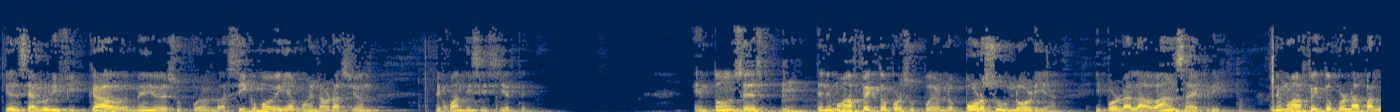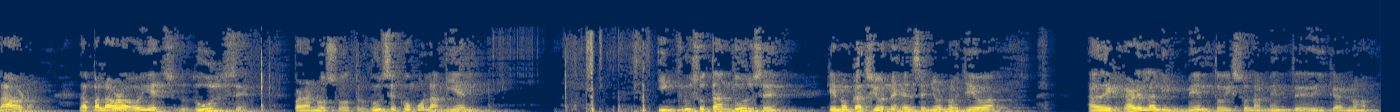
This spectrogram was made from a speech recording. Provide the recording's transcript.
que Él sea glorificado en medio de su pueblo, así como veíamos en la oración de Juan 17. Entonces, tenemos afecto por su pueblo, por su gloria y por la alabanza de Cristo. Tenemos afecto por la palabra. La palabra hoy es dulce para nosotros, dulce como la miel. Incluso tan dulce que en ocasiones el Señor nos lleva a dejar el alimento y solamente dedicarnos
